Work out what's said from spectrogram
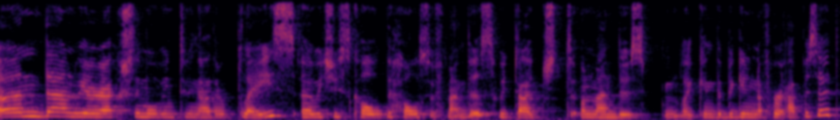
And then we are actually moving to another place, uh, which is called the Halls of Mandos. We touched on Mandos like in the beginning of her episode,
